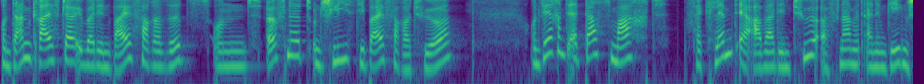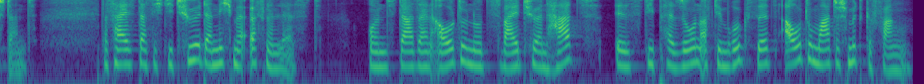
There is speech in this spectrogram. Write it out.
Und dann greift er über den Beifahrersitz und öffnet und schließt die Beifahrertür. Und während er das macht, verklemmt er aber den Türöffner mit einem Gegenstand. Das heißt, dass sich die Tür dann nicht mehr öffnen lässt. Und da sein Auto nur zwei Türen hat, ist die Person auf dem Rücksitz automatisch mitgefangen.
